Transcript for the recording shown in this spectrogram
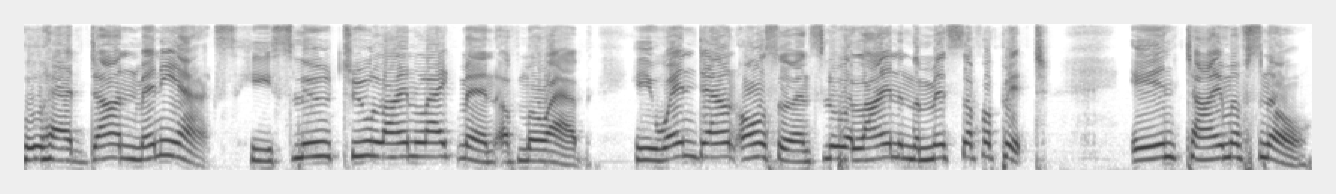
who had done many acts. He slew two lion-like men of Moab. He went down also and slew a lion in the midst of a pit in time of snow.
